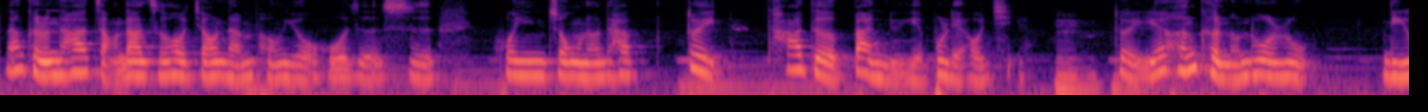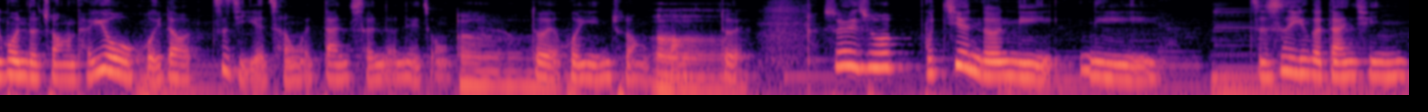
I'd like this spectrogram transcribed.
那可能她长大之后交男朋友，或者是婚姻中呢，她对她的伴侣也不了解，嗯，对，也很可能落入离婚的状态，又回到自己也成为单身的那种，嗯，对婚姻状况，对，所以说不见得你你只是一个单亲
